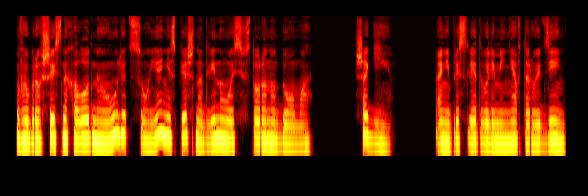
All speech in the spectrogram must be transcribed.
Выбравшись на холодную улицу, я неспешно двинулась в сторону дома. Шаги. Они преследовали меня второй день,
